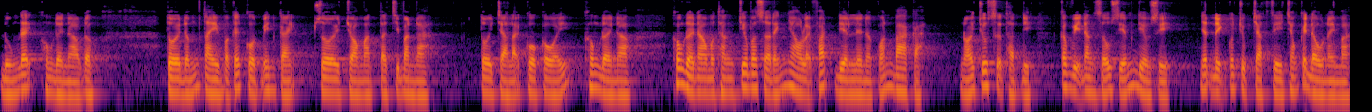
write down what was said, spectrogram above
Đúng đấy, không đời nào đâu. Tôi đấm tay vào cái cột bên cạnh, Rồi trò mặt Tachibana. Tôi trả lại cô câu ấy, Không đời nào. Không đời nào một thằng chưa bao giờ đánh nhau lại phát điên lên ở quán bar cả. Nói chút sự thật đi, Các vị đang giấu giếm điều gì? Nhất định có trục trặc gì trong cái đầu này mà.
